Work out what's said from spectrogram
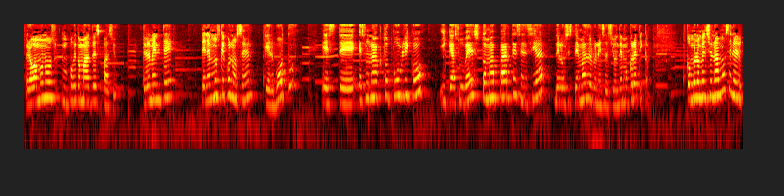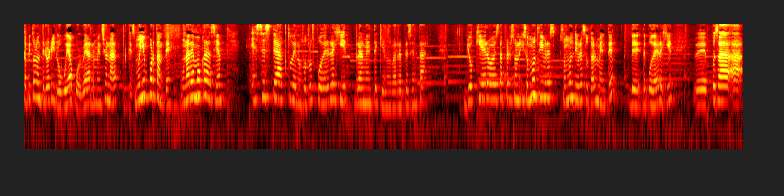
Pero vámonos un poquito más despacio. Realmente tenemos que conocer que el voto este, es un acto público y que a su vez toma parte esencial de los sistemas de organización democrática. Como lo mencionamos en el capítulo anterior y lo voy a volver a mencionar porque es muy importante, una democracia es este acto de nosotros poder elegir realmente quién nos va a representar. Yo quiero a esta persona y somos libres, somos libres totalmente de, poder elegir eh, pues a,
